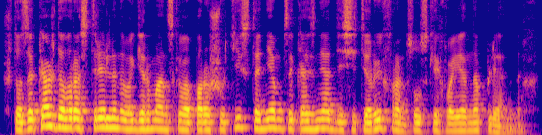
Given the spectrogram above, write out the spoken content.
что за каждого расстрелянного германского парашютиста немцы казнят десятерых французских военнопленных.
